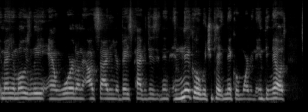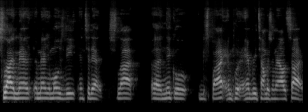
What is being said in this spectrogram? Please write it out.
Emmanuel Moseley and Ward on the outside in your base packages, and then in nickel, which you play nickel more than anything else. Slide Man- Emmanuel Moseley into that slot uh, nickel spot and put Ambry Thomas on the outside.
